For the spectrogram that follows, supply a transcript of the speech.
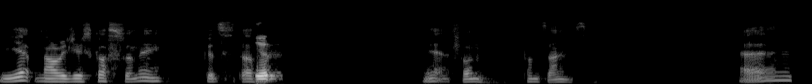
yep, no reduced costs for me. Good stuff. Yep. Yeah, fun. Fun times. Uh,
